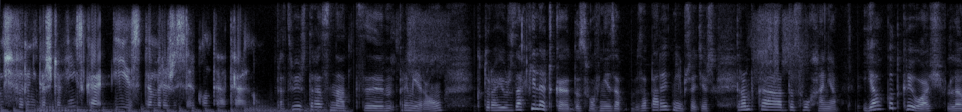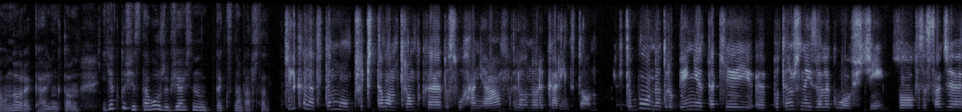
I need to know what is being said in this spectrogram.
Nazywam się Weronika Szczawińska i jestem reżyserką teatralną. Pracujesz teraz nad y, premierą, która już za chwileczkę, dosłownie za, za parę dni przecież, trąbka do słuchania. Jak odkryłaś Leonorę Carrington? Jak to się stało, że wziąłaś ten tekst na warsztat? Kilka lat temu przeczytałam trąbkę do słuchania Leonory Carrington. To było nadrobienie takiej e, potężnej zaległości, bo w zasadzie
